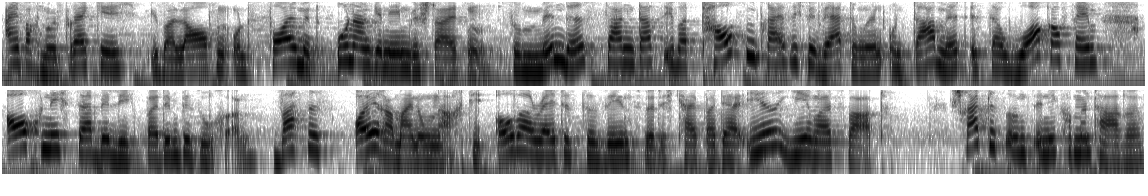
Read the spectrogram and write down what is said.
einfach nur dreckig, überlaufen und voll mit unangenehmen Gestalten. Zumindest sagen das über 1030 Bewertungen und damit ist der Walk of Fame auch nicht sehr beliebt bei den Besuchern. Was ist eurer Meinung nach die overratedste Sehenswürdigkeit, bei der ihr jemals wart? Schreibt es uns in die Kommentare.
